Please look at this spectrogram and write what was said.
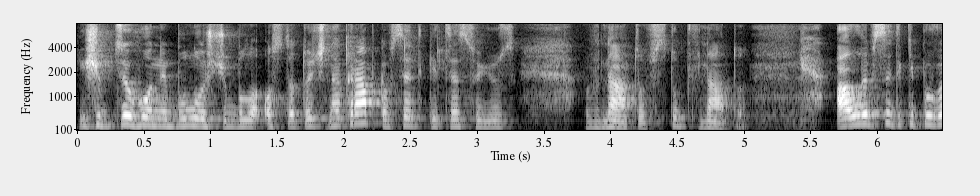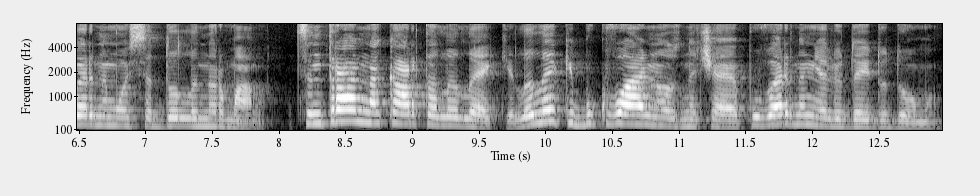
І щоб цього не було, щоб була остаточна крапка, все-таки це союз в НАТО, вступ в НАТО. Але все-таки повернемося до Ленорман. Центральна карта лелеки. Лелеки буквально означає повернення людей додому.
